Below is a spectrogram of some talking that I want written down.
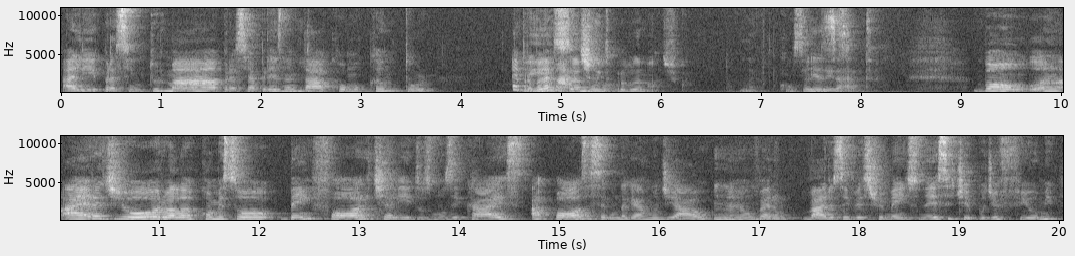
ali para se enturmar, para se apresentar como cantor. É problemático. Uhum. Isso é muito problemático. né? Com certeza. Exato. Bom, a era de ouro, ela começou bem forte ali dos musicais após a Segunda Guerra Mundial, né? Houveram vários investimentos nesse tipo de filme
